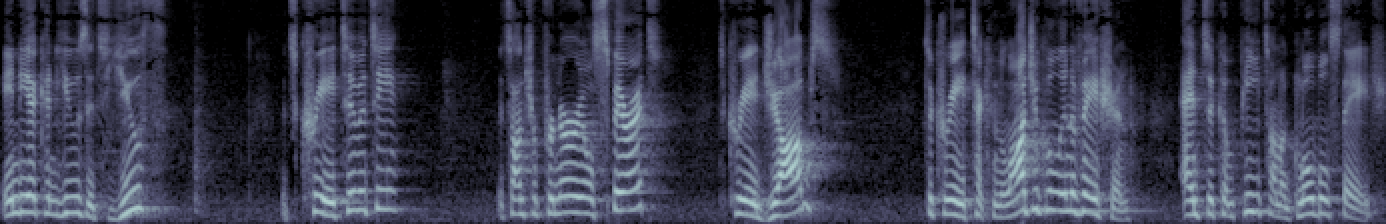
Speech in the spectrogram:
India can use its youth, its creativity, its entrepreneurial spirit to create jobs, to create technological innovation, and to compete on a global stage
